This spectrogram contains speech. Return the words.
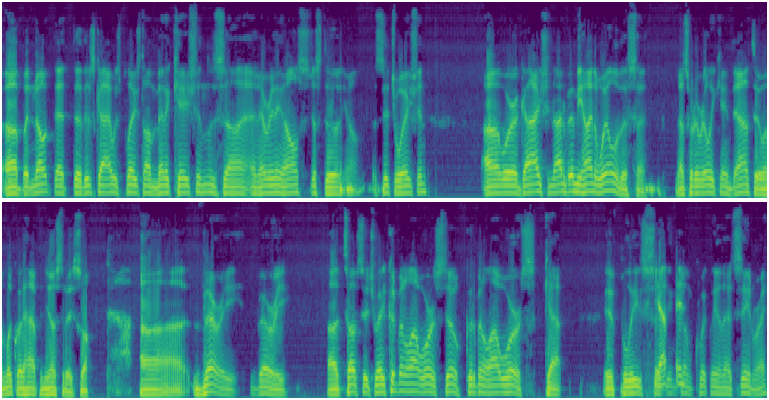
Uh, but note that uh, this guy was placed on medications uh, and everything else, just a, you know, a situation uh, where a guy should not have been behind the wheel of this thing. That's what it really came down to, and look what happened yesterday. So, uh, very, very uh, tough situation. Could have been a lot worse too. Could have been a lot worse, Cap, if police yep. didn't come quickly on that scene, right?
